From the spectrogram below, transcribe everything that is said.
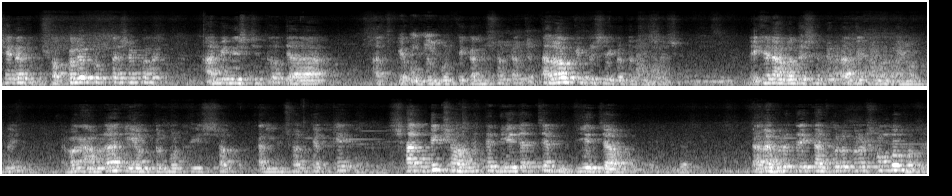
সেটা সকলের প্রত্যাশা করে। আমি নিশ্চিত যারা আজকে অন্তর্বর্তীকালীন সরকার তারাও কিন্তু সেই কথা বিশ্বাস করে। এখানে আমাদের সাথে তাদের কোনো দ্বিমত নেই। এবং আমরা এই অন্তর্বর্তী সরকালীন সরকারকে সার্বিক সহযোগিতা দিয়ে যাচ্ছি, দিয়ে যাব। তারা হলে তো এই কাজগুলো করা সম্ভব হবে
